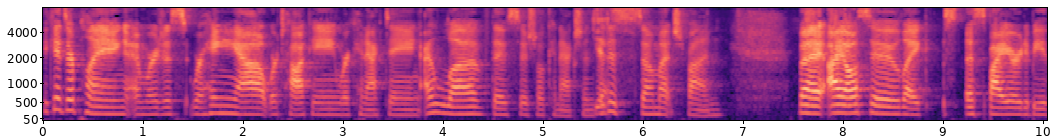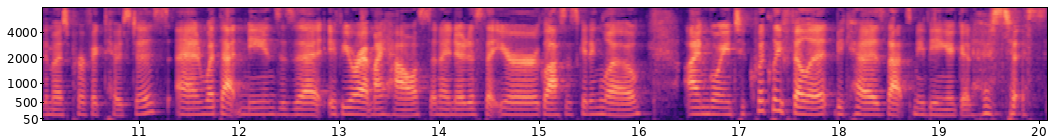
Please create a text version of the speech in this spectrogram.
the kids are playing and we're just we're hanging out we're talking we're connecting. I love those social connections. Yes. it is so much fun but I also like aspire to be the most perfect hostess. And what that means is that if you're at my house and I notice that your glass is getting low, I'm going to quickly fill it because that's me being a good hostess.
